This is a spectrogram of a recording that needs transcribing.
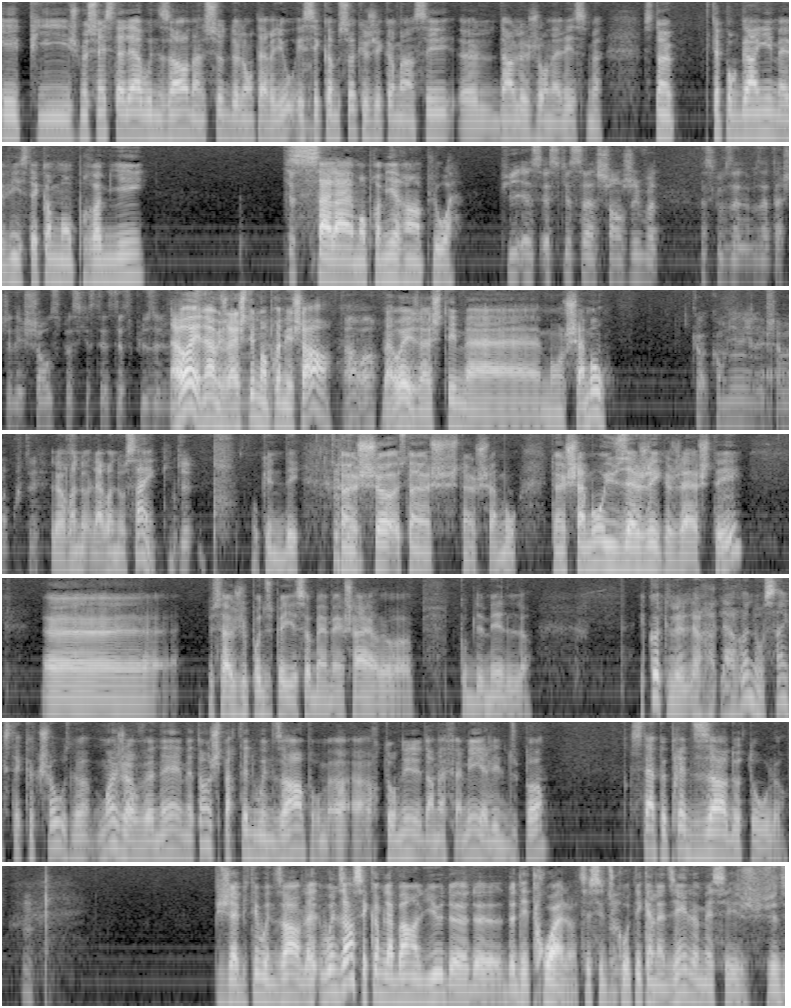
Et puis, je me suis installé à Windsor, dans le sud de l'Ontario, et c'est comme ça que j'ai commencé euh, dans le journalisme. C'était pour gagner ma vie. C'était comme mon premier salaire, mon premier emploi. Puis, est-ce que ça a changé votre. Est-ce que vous avez, acheté des choses parce que c'était plus élevé? Ah ouais, non, mais j'ai acheté mon premier char. Ah ouais. Ben oui, j'ai acheté ma, mon chameau. combien le chameau coûtait? Le Renault, la Renault 5. OK. aucune idée. C'est un, c'est un, un, chameau. C'est un chameau usagé que j'ai acheté. Euh, ça, j'ai pas dû payer ça bien, bien cher, là. Une coupe de mille, là. Écoute, la Renault 5, c'était quelque chose. Là. Moi, je revenais, mettons, je partais de Windsor pour me, retourner dans ma famille, aller du pas. C'était à peu près 10 heures d'auto. Là. Hmm. Puis j'ai habité Windsor. Windsor, c'est comme la banlieue de, de, Détroit. Là. c'est du hmm. côté canadien, là, mais c'est,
